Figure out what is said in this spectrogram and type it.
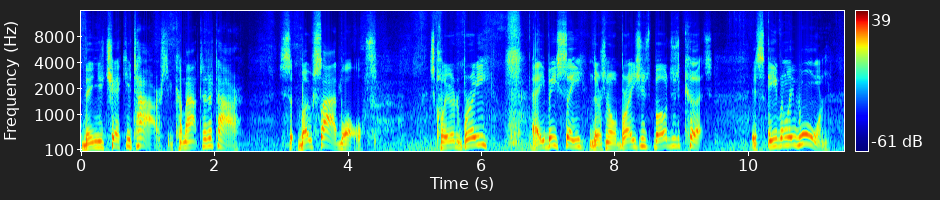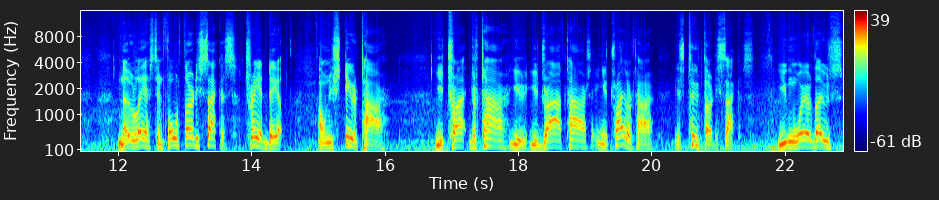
Then you check your tires. You come out to the tire, both side walls. It's clear of debris, ABC. There's no abrasions, bulges, or cuts. It's evenly worn. No less than 430 seconds tread depth on your steer tire. Your tractor tire, your, your drive tires, and your trailer tire is 230 seconds. You can wear those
